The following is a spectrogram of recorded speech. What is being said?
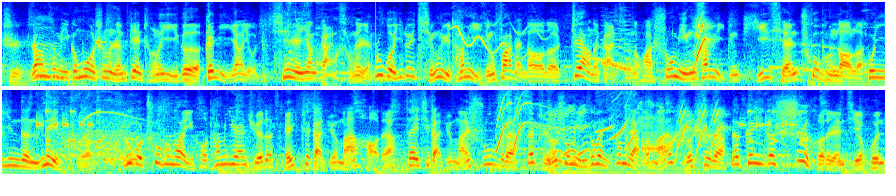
质，让这么一个陌生人变成了一个跟你一样有亲人一样感情的人。如果一对情侣他们已经发展到了这样的感情的话，说明他们已经提前触碰到了婚姻的内核。如果触碰到以后，他们依然觉得，哎，这感觉蛮好的呀，在一起感觉蛮舒服的，那只能说明一个问题，他们两个蛮合适的呀。那跟一个适合的人结婚，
